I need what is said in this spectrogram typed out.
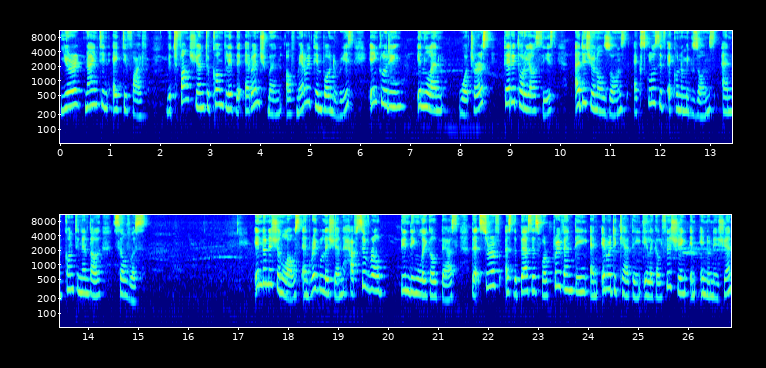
year 1985 which function to complete the arrangement of maritime boundaries, including inland waters, territorial seas, additional zones, exclusive economic zones, and continental shelves. Indonesian laws and regulations have several binding legal bases that serve as the basis for preventing and eradicating illegal fishing in Indonesia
